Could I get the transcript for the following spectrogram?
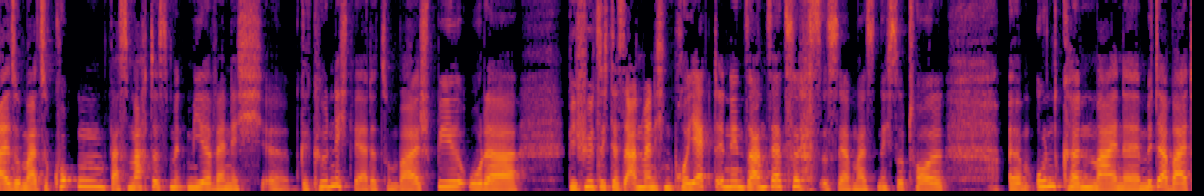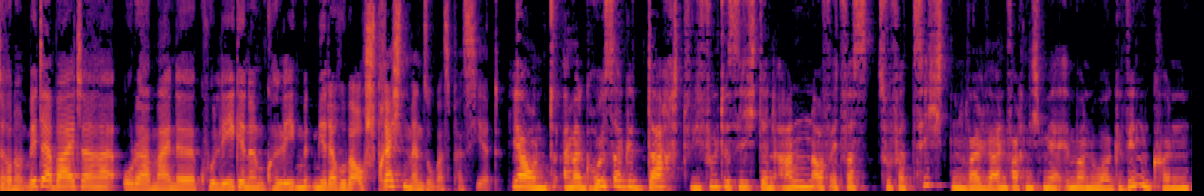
Also mal zu gucken, was macht es mit mir, wenn ich äh, gekündigt werde zum Beispiel? Oder wie fühlt sich das an, wenn ich ein Projekt in den Sand setze, das ist ja meist nicht so toll. Ähm, und können meine Mitarbeiterinnen und Mitarbeiter oder meine Kolleginnen und Kollegen mit mir darüber auch sprechen, wenn sowas passiert. Ja, und einmal größer gedacht, wie fühlt es sich denn an, auf etwas zu verzichten, weil wir einfach nicht mehr immer nur gewinnen können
